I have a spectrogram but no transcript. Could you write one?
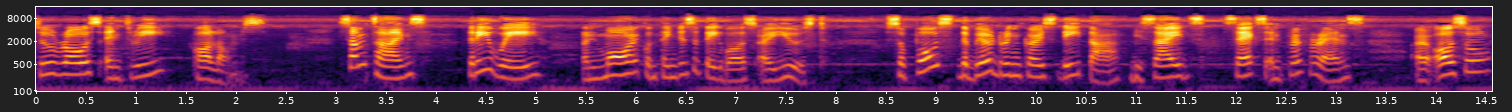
2 rows and 3 columns. Sometimes, three-way and more contingency tables are used. Suppose the beer drinkers' data, besides sex and preference, are also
